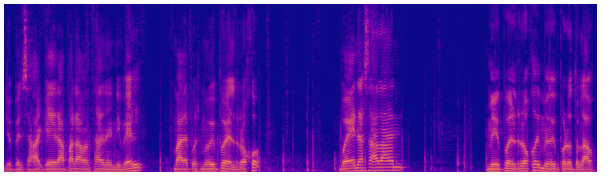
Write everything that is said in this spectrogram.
Yo pensaba que era para avanzar en el nivel. Vale, pues me voy por el rojo. Buenas, Adam. Me voy por el rojo y me voy por otro lado.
